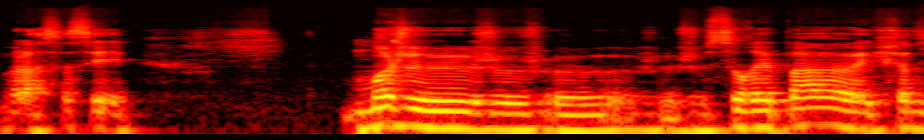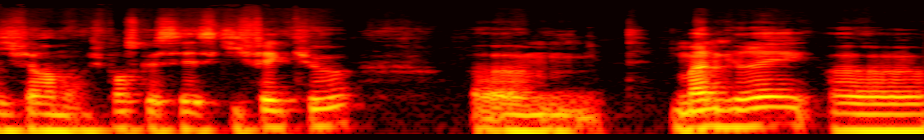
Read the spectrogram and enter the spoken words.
voilà, ça c'est. Moi, je je, je, saurais pas écrire différemment. Je pense que c'est ce qui fait que, euh, malgré euh,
